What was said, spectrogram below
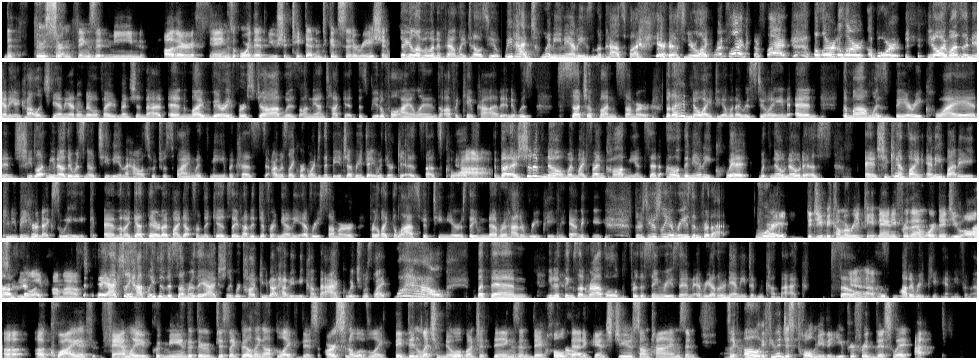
that there's certain things that mean other things or that you should take that into consideration. Don't you love it when a family tells you, we've had 20 nannies in the past five years? And you're like, red flag, red flag, alert, alert, abort. you know, I was a nanny in college, Danny. I don't know if I mentioned that. And my very first job was on Nantucket, this beautiful island off of Cape Cod. And it was such a fun summer, but I had no idea what I was doing. And the mom was very quiet and she let me know there was no TV in the house, which was fine with me because I was like, we're going to the beach every day with your kids. That's cool. Yeah. But I should have known when my friend called me and said, Oh, the nanny quit with no notice and she can't find anybody. Can you be here next week? And then I get there and I find out from the kids they've had a different nanny every summer for like the last 15 years. They've never had a repeat nanny. There's usually a reason for that. right? Did you become a repeat nanny for them or did you also um, be like, I'm out? They actually, halfway through the summer, they actually were talking about having me come back, which was like, wow. But then, you know, things unraveled for the same reason every other nanny didn't come back. So yeah. it was not a repeat nanny for them. Uh, a quiet family could mean that they're just like building up like this arsenal of like they didn't let you know a bunch of things and they hold oh. that against you sometimes. And it's like, oh, if you had just told me that you preferred this way, I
